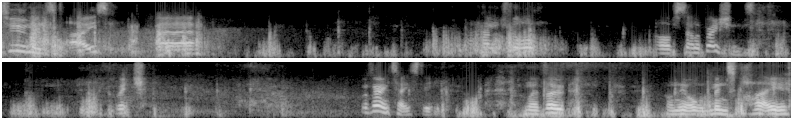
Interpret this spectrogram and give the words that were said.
Two mince pies, uh, a handful of celebrations, which were very tasty. My vote on the old mince pie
